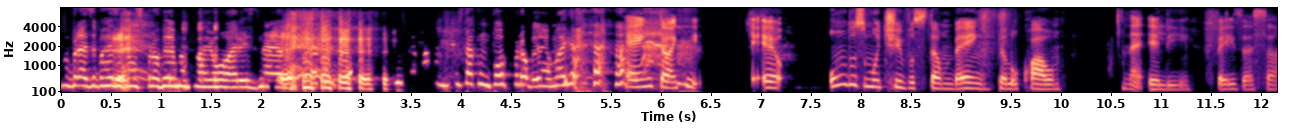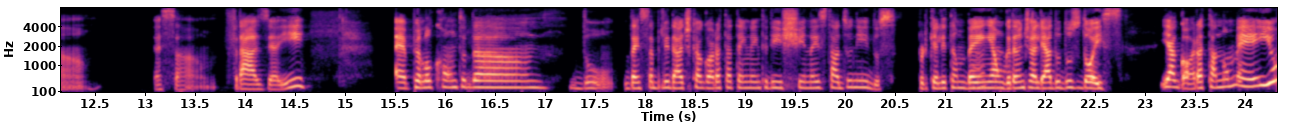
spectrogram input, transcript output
no Brasil para resolver uns problemas maiores, né? A gente tá com pouco problema. É, então, é que é, um dos motivos também pelo qual né, ele fez essa, essa frase aí é pelo conta da, do- da instabilidade que agora está tendo entre China e Estados Unidos. Porque ele também é um grande aliado dos dois. E agora tá no meio.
